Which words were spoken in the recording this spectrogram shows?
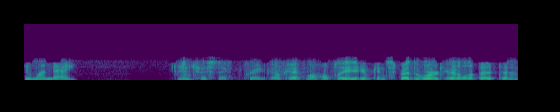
to one day. Interesting. Great. Okay. Well, hopefully you can spread the word here a little bit and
